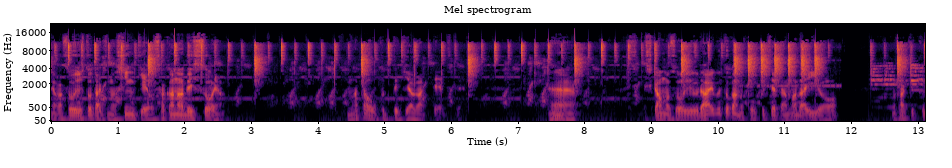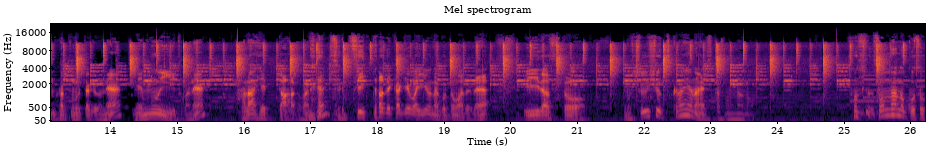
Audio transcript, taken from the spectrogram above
なんかそういう人たちの神経を逆なでしそうやん。また送ってきやがって、って。ねえ。しかもそういうライブとかの告知やったらまだいいよ。さっき、さっきも言ったけどね、眠いとかね、腹減ったとかね、ツイッターで書けばいいようなことまでね、言い出すと、もう収集つかんやないですか、そんなの。そそんなのこそ、あ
